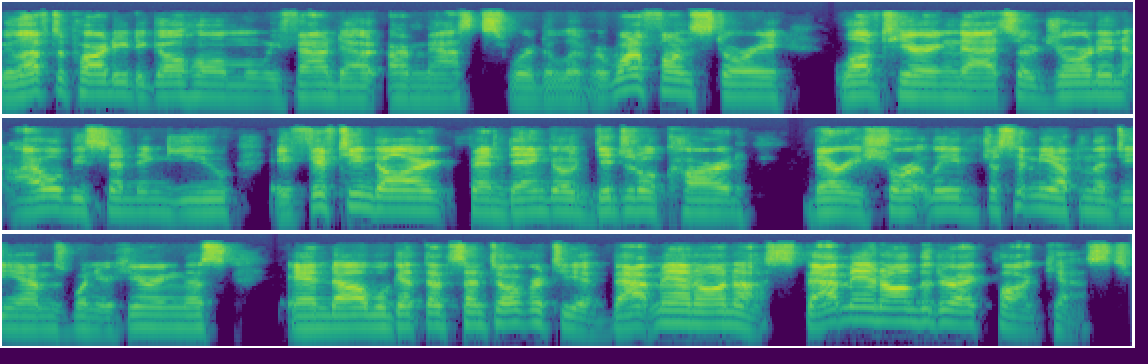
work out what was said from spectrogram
We left a party to go home when we found out our masks were delivered. What a fun story. Loved hearing that. So, Jordan, I will be sending you a $15 Fandango digital card very shortly. Just hit me up in the DMs when you're hearing this, and uh, we'll get that sent over to you. Batman on us, Batman on the direct podcast.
